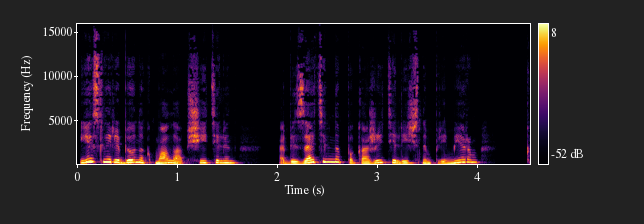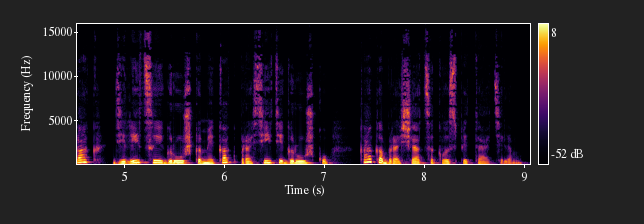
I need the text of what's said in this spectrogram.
Если ребенок малообщителен, обязательно покажите личным примером, как делиться игрушками, как просить игрушку, как обращаться к воспитателям.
